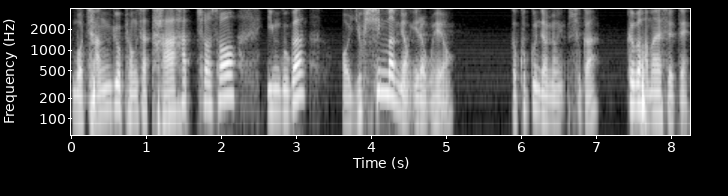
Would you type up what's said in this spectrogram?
뭐 장교, 병사 다 합쳐서 인구가 어, 60만 명이라고 해요. 그러니까 국군 장병 수가 그거 감안했을 때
